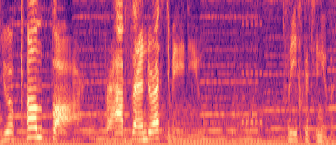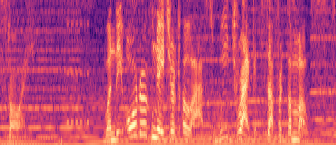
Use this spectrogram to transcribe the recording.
You have come far. Perhaps I underestimated you. Please continue the story. When the order of nature collapsed, we dragons suffered the most.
